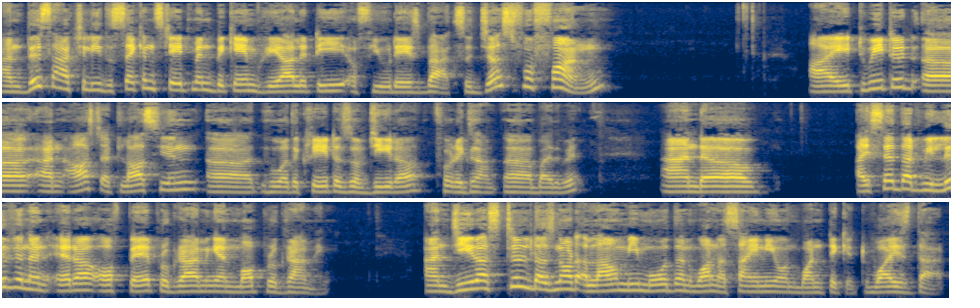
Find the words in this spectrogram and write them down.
And this actually, the second statement became reality a few days back. So just for fun, I tweeted uh, and asked Atlassian, uh, who are the creators of Jira, for example, uh, by the way, and uh, I said that we live in an era of pair programming and mob programming, and Jira still does not allow me more than one assignee on one ticket. Why is that?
